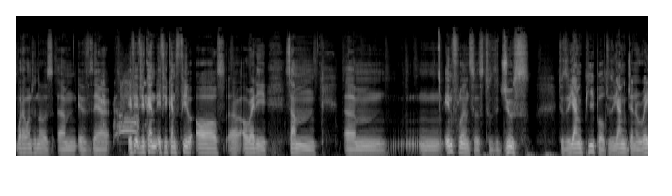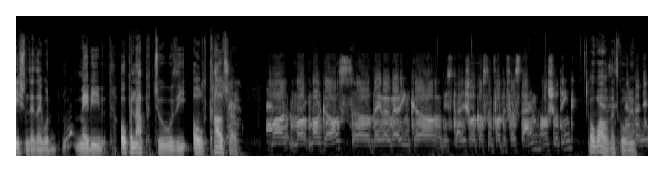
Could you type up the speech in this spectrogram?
what i want to know is um, if there if, if you can if you can feel all uh, already some um, mm, influences to the Jews to the young people to the young generation that they would maybe open up to the old culture more more more girls uh, they were wearing uh, this traditional costume for the first time on shooting Oh wow, that's cool. And yeah. they,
